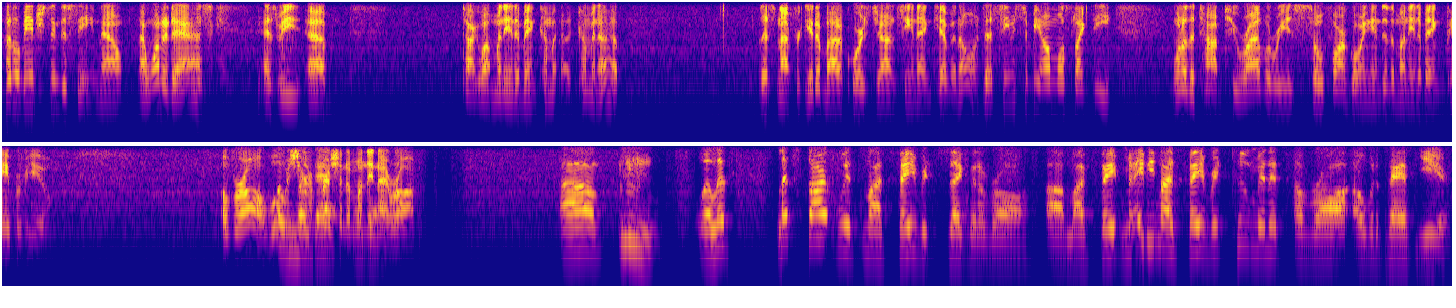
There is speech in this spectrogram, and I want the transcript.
But it'll be interesting to see. Now, I wanted to ask as we uh, talk about Money in the Bank coming uh, coming up. Let's not forget about, of course, John Cena and Kevin Owens. That seems to be almost like the one of the top two rivalries so far going into the Money in the Bank pay per view. Overall, what oh, was no your impression doubt, of Monday no Night Raw? Um, well, let's let's start with my favorite segment of Raw. Uh, my fav- maybe my favorite two minutes of Raw over the past year,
